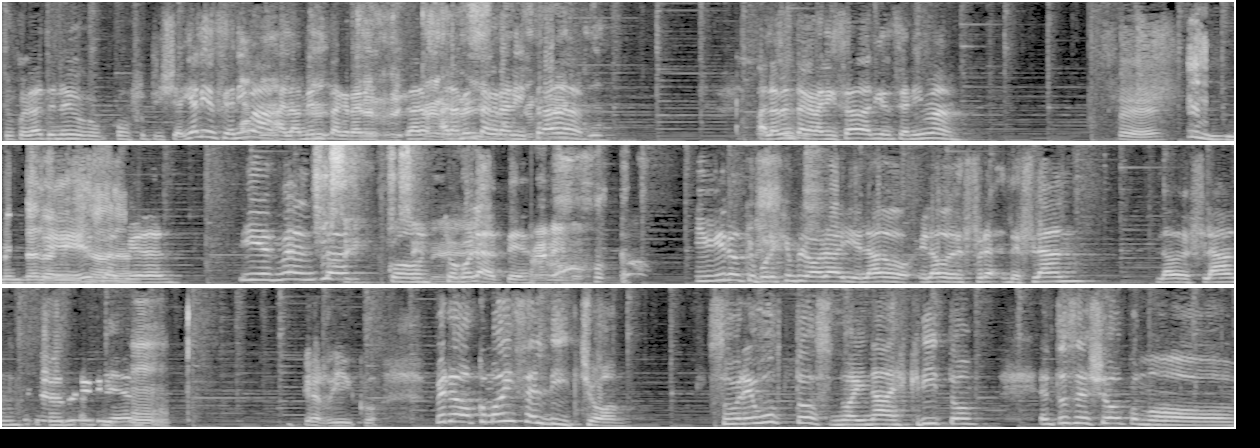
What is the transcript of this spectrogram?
Chocolate negro con frutilla. ¿Y alguien se anima Ah, a la menta, qué a la- qué a la menta rico, granizada? ¿A la menta granizada alguien se anima? Sí. ¿Qué menta Sí, granizada? también. Y es menta Yo sí, yo con sí me- chocolate. Me animo. Y vieron que, por ejemplo, ahora hay helado, helado de, flan. Helado de flan. Qué Bien. rico. Qué rico. Pero como dice el dicho, sobre gustos no hay nada escrito. Entonces yo como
